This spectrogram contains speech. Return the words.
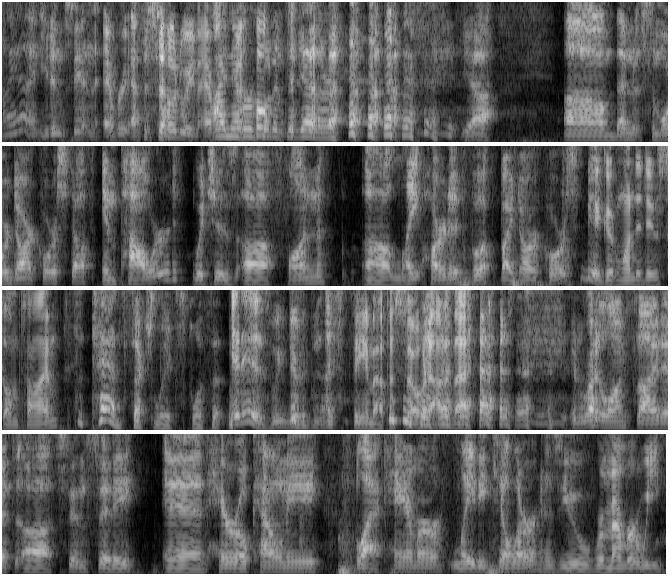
Oh yeah, you didn't see it in every episode we've ever. I never put it together. yeah. Um, then some more Dark Horse stuff. Empowered, which is a fun uh, light-hearted book by Dark Horse. It'd be a good one to do sometime. It's a tad sexually explicit. It is. We do a nice theme episode out of that. and right alongside it, uh, Sin City and Harrow County, Black Hammer, Lady Killer. As you remember, we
